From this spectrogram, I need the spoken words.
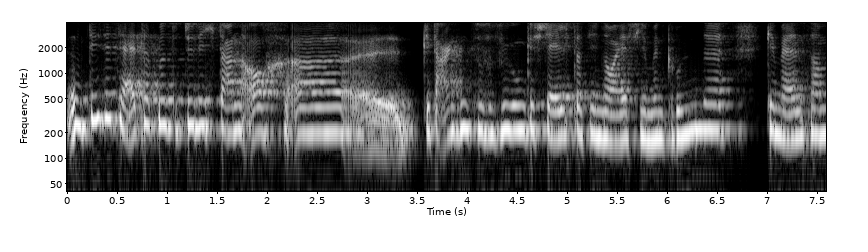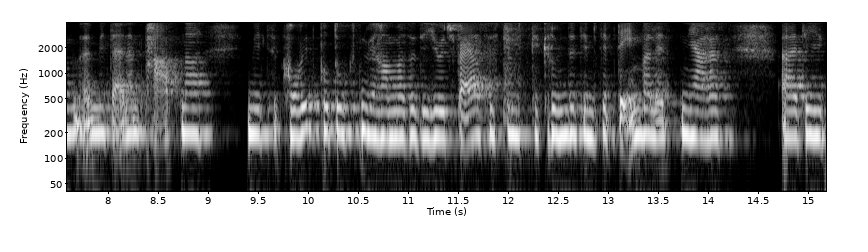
Diese Zeit hat man natürlich dann auch äh, Gedanken zur Verfügung gestellt, dass ich neue Firmen gründe, gemeinsam äh, mit einem Partner mit Covid-Produkten. Wir haben also die UH Biosystems gegründet im September letzten Jahres, äh, die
